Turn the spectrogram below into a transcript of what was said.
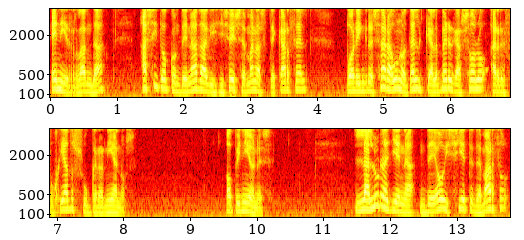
en Irlanda ha sido condenada a 16 semanas de cárcel por ingresar a un hotel que alberga solo a refugiados ucranianos. Opiniones. La luna llena de hoy 7 de marzo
